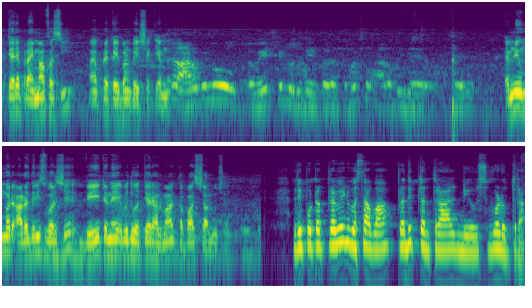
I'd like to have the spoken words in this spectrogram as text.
અત્યારે પ્રાઇમા ફસી આપણે કંઈ પણ કહી શકીએ એમ નથી. એમની ઉંમર આડત્રીસ વર્ષ વેઇટ અને એ બધું અત્યારે હાલમાં તપાસ ચાલુ છે. Reporter Pravin Vasava, Pradeep Tantral, news Vadodara.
